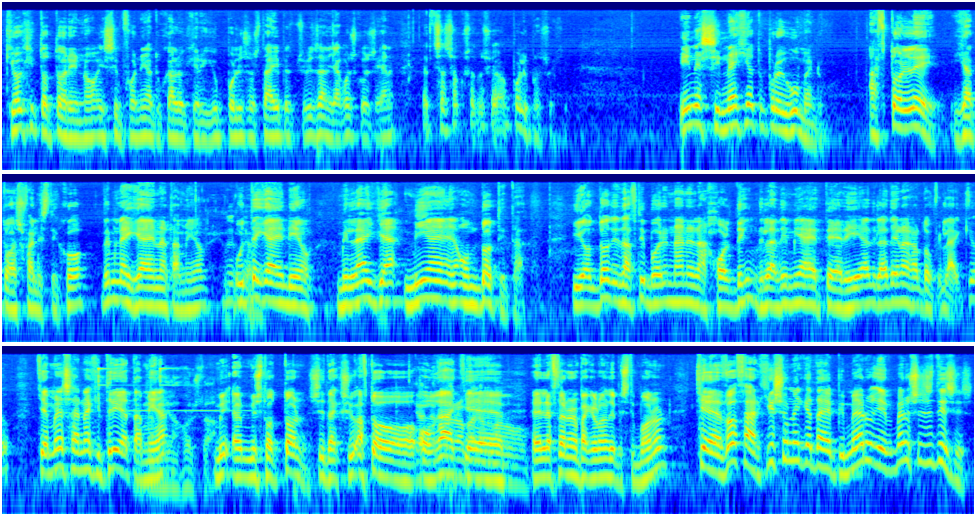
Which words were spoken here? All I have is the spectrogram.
και όχι το τωρινό, η συμφωνία του καλοκαιριού, πολύ σωστά είπες, ψηφίζαν 221. Γιατί σας άκουσα τόσο πολύ προσοχή. Είναι συνέχεια του προηγούμενου. Αυτό λέει για το ασφαλιστικό, δεν μιλάει για ένα ταμείο, ούτε για ενίο. Μιλάει για μία οντότητα. Η οντότητα αυτή μπορεί να είναι ένα holding, δηλαδή μια εταιρεία, δηλαδή ένα χαρτοφυλάκιο και μέσα να έχει τρία ταμεία ε, μισθωτών συνταξιού, αυτό ΟΓΑ και Ελευθέρων Επαγγελμάτων Επιστημόνων. Και εδώ θα αρχίσουν και τα επιμέρου, οι επιμέρους συζητήσεις.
